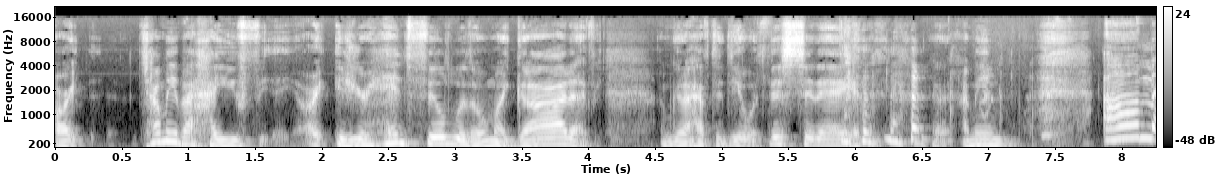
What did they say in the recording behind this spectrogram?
Are, tell me about how you feel. Is your head filled with, oh my God, I've, I'm going to have to deal with this today? And, I mean, Um,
